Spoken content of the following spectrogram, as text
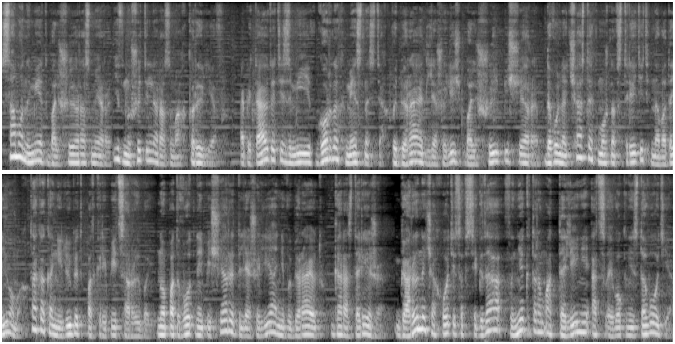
Сам он имеет большие размеры и внушительный размах крыльев. Обитают эти змеи в горных местностях, выбирая для жилищ большие пещеры. Довольно часто их можно встретить на водоемах, так как они любят подкрепиться рыбой. Но подводные пещеры для жилья они выбирают гораздо реже. Горыныч охотится всегда в некотором отдалении от своего гнездоводья.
